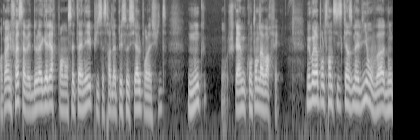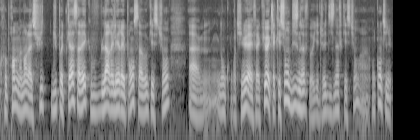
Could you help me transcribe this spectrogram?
encore une fois, ça va être de la galère pendant cette année, puis ça sera de la paix sociale pour la suite. Donc, je suis quand même content de l'avoir fait. Mais voilà pour le 3615 ma vie, on va donc reprendre maintenant la suite du podcast avec l'art et les réponses à vos questions. Euh, donc on continue à FAQ avec la question 19. Bon, il y a déjà 19 questions, hein, on continue.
